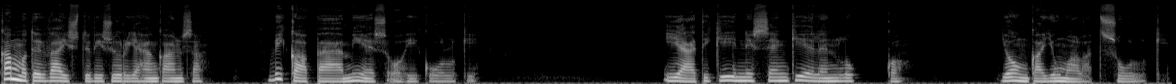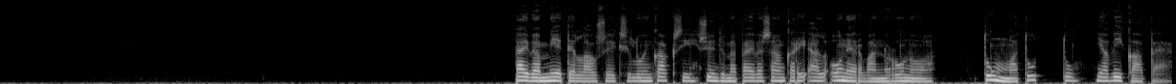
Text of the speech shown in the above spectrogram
Kammote väistyvi syrjähän kansa, vikapää mies ohi kulki. Iäti kiinni sen kielen lukko, jonka jumalat sulki. Päivän mietelauseeksi luin kaksi syntymäpäiväsankari L. Onervan runoa, Tumma tuttu ja Vikapää.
